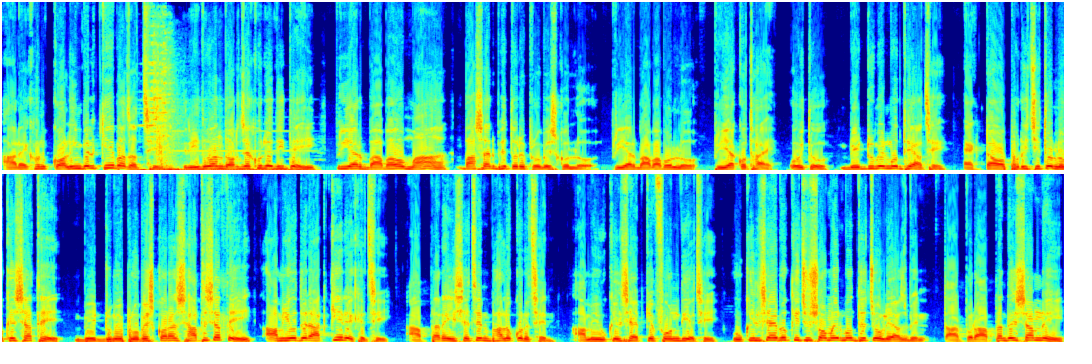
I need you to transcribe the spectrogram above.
আর এখন কলিং বেল কে বাজাচ্ছে? রিদওয়ান দরজা খুলে দিতেই প্রিয়ার বাবা ও মা বাসার ভেতরে প্রবেশ করল। প্রিয়ার বাবা বলল, প্রিয়া কোথায়? ওই তো, বেডরুমের মধ্যে আছে। একটা অপরিচিত লোকের সাথে বেডরুমে প্রবেশ করার সাথে সাথেই আমি ওদের আটকিয়ে রেখেছি। আপনারা এসেছেন, ভালো করেছেন। আমি উকিল সাহেবকে ফোন দিয়েছি। উকিল সাহেবও কিছু সময়ের মধ্যে চলে আসবেন। তারপর আপনাদের সামনেই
